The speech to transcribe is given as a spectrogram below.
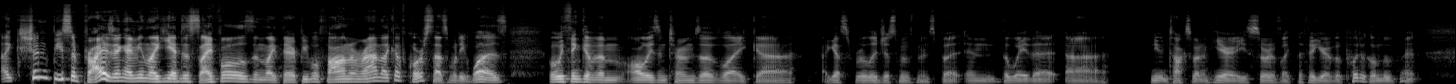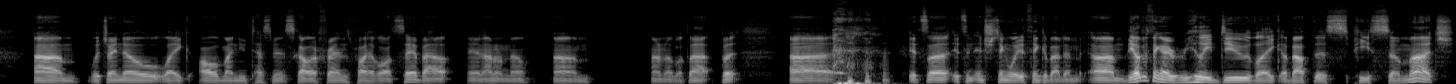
like shouldn't be surprising. I mean, like he had disciples and like there are people following him around. Like, of course that's what he was. But we think of him always in terms of like uh I guess religious movements, but in the way that uh Newton talks about him here, he's sort of like the figure of a political movement. Um, which I know like all of my New Testament scholar friends probably have a lot to say about, and I don't know. Um I don't know about that. But uh it's a it's an interesting way to think about him. Um the other thing I really do like about this piece so much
